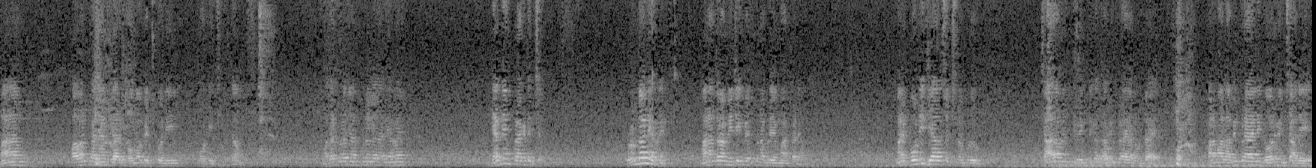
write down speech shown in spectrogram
మనం పవన్ కళ్యాణ్ గారి బొమ్మ పెట్టుకొని పోటీ చేద్దాం. మొదటి రోజు అనుకున్నాం కదా నిర్ణయం. నిర్ణయం ప్రకటించాం. రెండో నిర్ణయం. మనందరం మీటింగ్ పెట్టుకున్నప్పుడు ఏం మాట్లాడాము మరి పోటీ చేయాల్సి వచ్చినప్పుడు చాలా మంది వ్యక్తిగత అభిప్రాయాలు ఉంటాయి. మనం వాళ్ళ అభిప్రాయాన్ని గౌరవించాలి.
